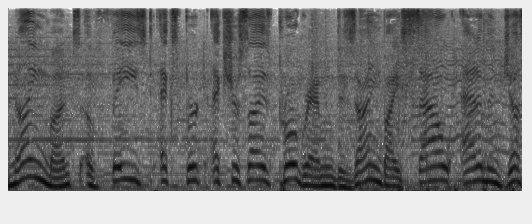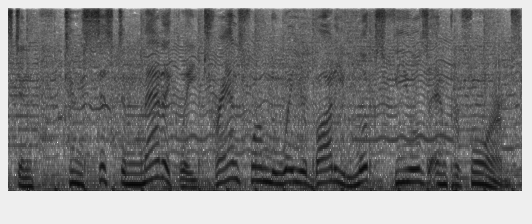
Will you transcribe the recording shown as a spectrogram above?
Nine months of phased expert exercise programming designed by Sal, Adam, and Justin to systematically transform the way your body looks, feels, and performs.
